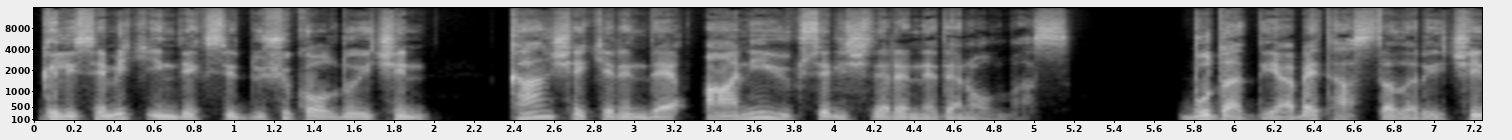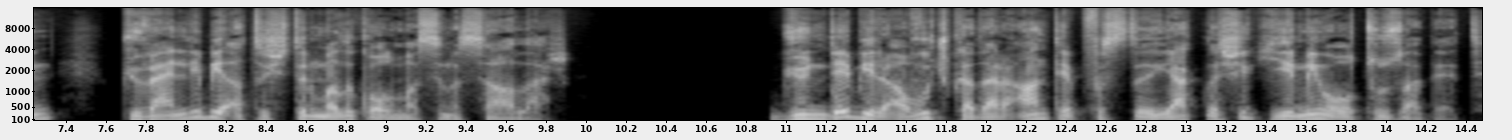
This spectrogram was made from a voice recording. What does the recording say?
Glisemik indeksi düşük olduğu için kan şekerinde ani yükselişlere neden olmaz. Bu da diyabet hastaları için güvenli bir atıştırmalık olmasını sağlar. Günde bir avuç kadar Antep fıstığı yaklaşık 20-30 adet.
